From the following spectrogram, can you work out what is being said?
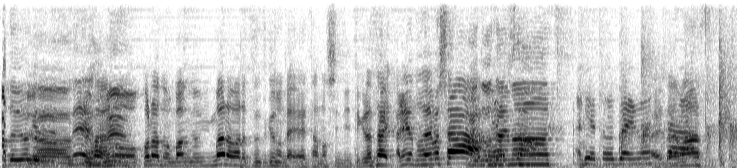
というわけでですねあのこの後の番組まだまだ続くのでえー楽しんでいってください。ありがとうございました。ありがとうございます。ありがとうございました。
